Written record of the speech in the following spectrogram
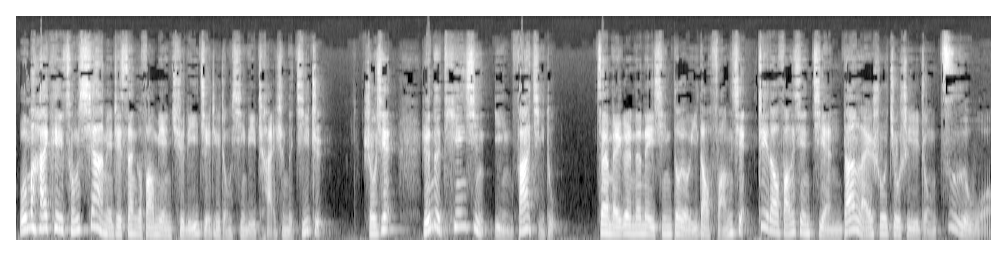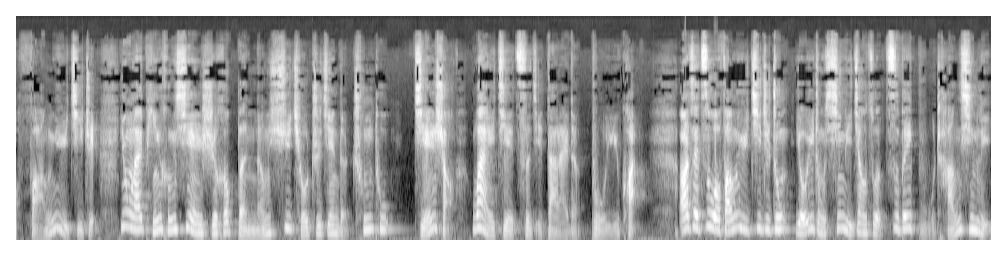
我们还可以从下面这三个方面去理解这种心理产生的机制。首先，人的天性引发嫉妒。在每个人的内心都有一道防线，这道防线简单来说就是一种自我防御机制，用来平衡现实和本能需求之间的冲突，减少外界刺激带来的不愉快。而在自我防御机制中，有一种心理叫做自卑补偿心理，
